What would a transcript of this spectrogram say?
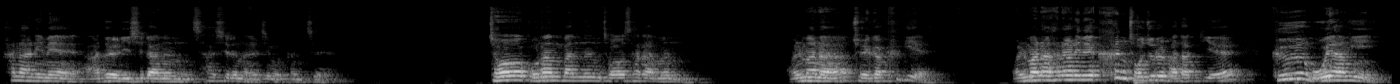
하나님의 아들이시라는 사실은 알지 못한 채, 저 고난받는 저 사람은 얼마나 죄가 크기에 얼마나 하나님의 큰 저주를 받았기에 그 모양이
